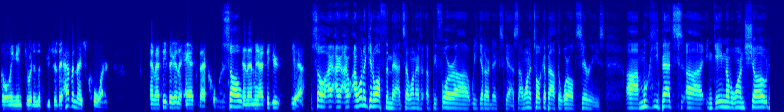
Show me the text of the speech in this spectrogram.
going into it in the future. They have a nice core. And I think they're going to add to that core. So, and I mean, I think you, yeah. So I I, I want to get off the Mets. I want to uh, before uh, we get our next guest. I want to talk about the World Series. Uh, Mookie Betts uh, in game number one showed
